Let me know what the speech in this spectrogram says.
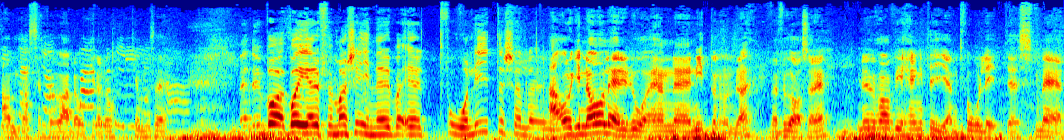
anpassad för vallåkare då kan man säga. Men du, vad, vad är det för maskin? Är det, är det två liters eller? Ja, original är det då en eh, 1900 med förgasare. Nu har vi hängt i en 2 liters med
